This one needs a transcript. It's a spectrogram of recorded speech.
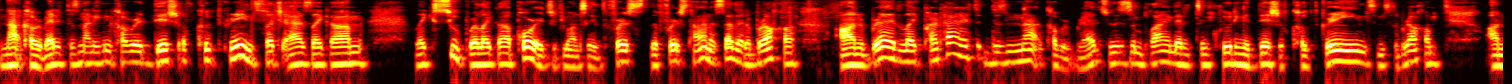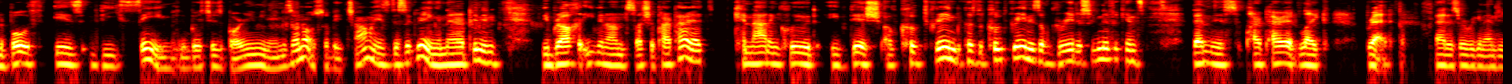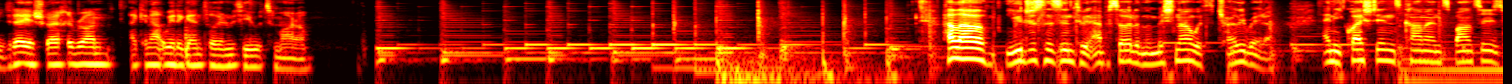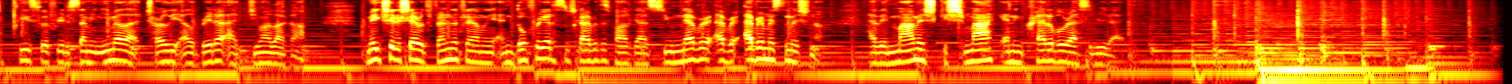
not cover bread, it does not even cover a dish of cooked grains, such as like um like soup or like a porridge, if you want to say the first the first Tana said that a bracha on bread like parparet does not cover bread, so this is implying that it's including a dish of cooked grains, since the bracha on both is the same, which is boring name is no. So Beit Shammai is disagreeing. In their opinion, the bracha even on such a parparet cannot include a dish of cooked grain because the cooked grain is of greater significance than this parparet like bread. That is where we're going to end today. Ashkrach everyone. I cannot wait again to learn with you tomorrow. Hello, you just listened to an episode of the Mishnah with Charlie Breda. Any questions, comments, sponsors, please feel free to send me an email at charlielbreda at gmail.com. Make sure to share with friends and family, and don't forget to subscribe to this podcast so you never, ever, ever miss the Mishnah. Have a mamish, gishmak, and incredible rest of your day.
